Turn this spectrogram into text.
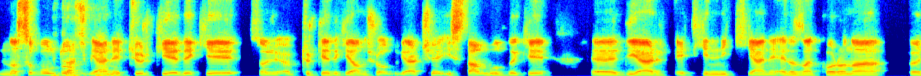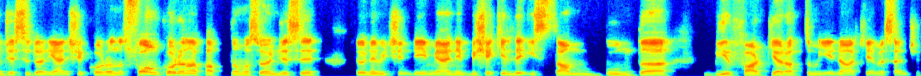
nasıl buldun? Birkaç yani Türkiye'deki sonra- Türkiye'deki yanlış oldu gerçi. İstanbul'daki e, diğer etkinlik yani en azından korona öncesi dön yani şey korona son korona patlaması öncesi dönem için diyeyim. Yani bir şekilde İstanbul'da bir fark yarattı mı yeni hakeme sence?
